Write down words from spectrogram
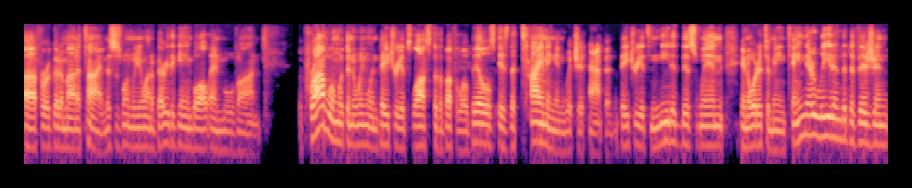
uh, for a good amount of time. This is when we want to bury the game ball and move on. The problem with the New England Patriots' loss to the Buffalo Bills is the timing in which it happened. The Patriots needed this win in order to maintain their lead in the division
